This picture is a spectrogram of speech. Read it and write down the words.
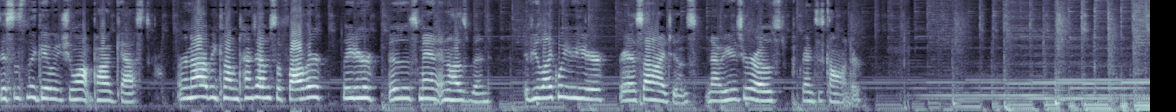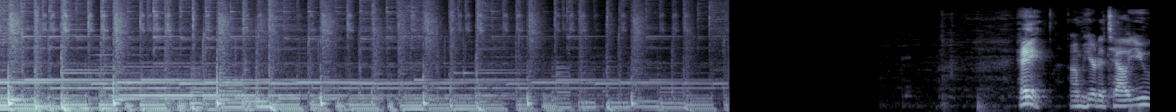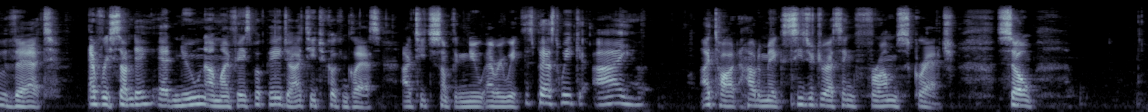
This is the Get What You Want podcast. Learn how to become 10 times the father, leader, businessman, and husband. If you like what you hear, rate us on iTunes. Now here's your host, Francis Collender. Hey, I'm here to tell you that every Sunday at noon on my Facebook page, I teach a cooking class. I teach something new every week. This past week, I I taught how to make Caesar dressing from scratch. So,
